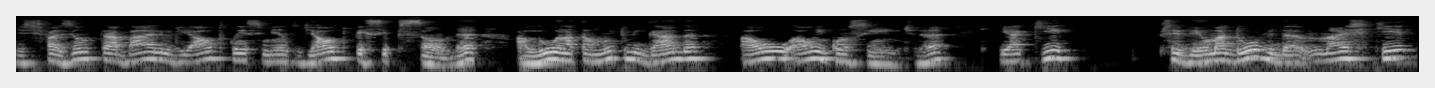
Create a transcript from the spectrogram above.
De se fazer um trabalho de autoconhecimento, de autopercepção, né? A Lua ela está muito ligada ao, ao inconsciente, né? E aqui você vê uma dúvida, mas que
